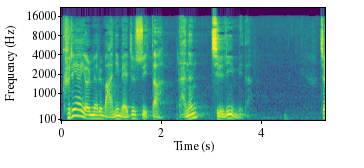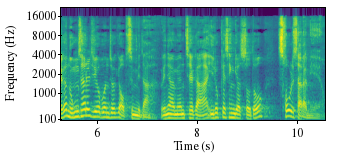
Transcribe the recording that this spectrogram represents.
그래야 열매를 많이 맺을 수 있다라는 진리입니다. 제가 농사를 지어 본 적이 없습니다. 왜냐하면 제가 이렇게 생겼어도 서울 사람이에요.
